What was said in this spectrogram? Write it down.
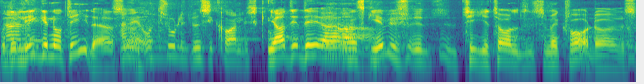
Och det Han är- ligger något i det. Alltså. Han är otroligt musikalisk. Ja, det, det, han skrev ju ett tiotal som är kvar då, s-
